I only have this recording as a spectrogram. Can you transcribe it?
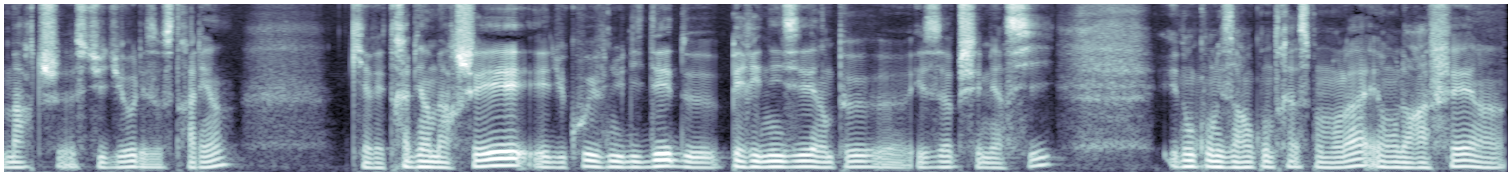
March Studio, les Australiens, qui avait très bien marché. Et du coup est venue l'idée de pérenniser un peu euh, Aesop chez Merci. Et donc on les a rencontrés à ce moment-là et on leur a fait un,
